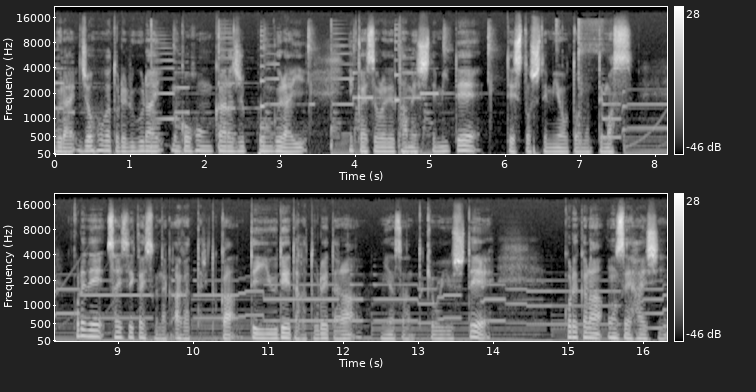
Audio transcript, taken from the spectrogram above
ぐらい情報が取れるぐらい、まあ5本から10本ぐらい一回それで試してみてテストしてみようと思ってます。これで再生回数がなんか上がったりとかっていうデータが取れたら皆さんと共有してこれから音声配信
